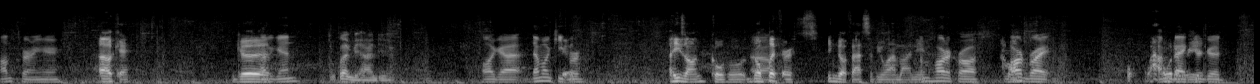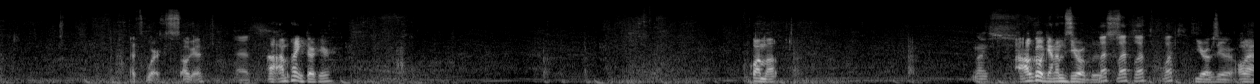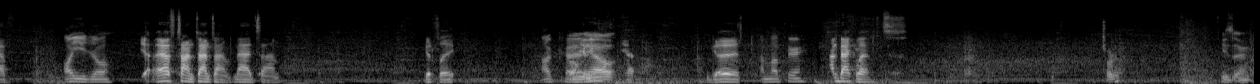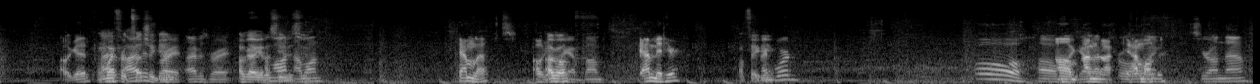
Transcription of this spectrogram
I'm turning here. Uh, okay. Out Good. again. I'm playing behind you. All I got. Demo keeper. Uh, He's on. Cool, cool. Go Oh. play first. You can go fast if you want behind you. I'm hard across. I'm Hard on. right. Wow, I'm back. read. You're good. That works. Okay. That's. Uh, I'm playing third here. Go, I'm up. Nice. I'll go again. I'm zero boost. left, left, left, left. Zero, zero. All I have. All you, Joel. Yeah, I have time, time, time. Mad time. Good flick. I'll Going cut. out. Yeah. Good. I'm up here. I'm back left. Jordan. He's there. All good. I'm waiting for I, I touch was again. right. I was right. Okay, I gotta I'm see on. this. I'm here. on. Okay, I'm left. All good. I'll go. I got bumped. Yeah, I'm mid here. I'm faking. Backward. Oh. Oh my Um, god. I'm not- yeah, I'm on. trolling. You're on now.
